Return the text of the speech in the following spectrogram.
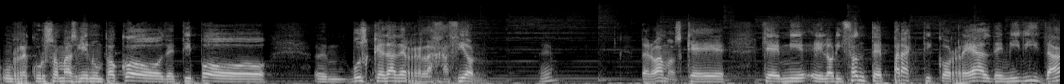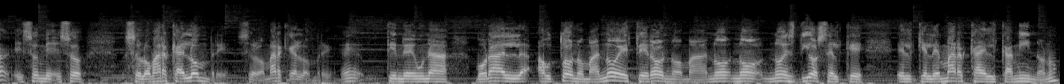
un recurso más bien un poco de tipo búsqueda de relajación. ¿eh? Pero vamos, que, el horizonte práctico, real de mi vida, eso, eso se lo marca el hombre, se lo marca el hombre. ¿eh? Tiene una moral autónoma, no heterónoma, no, no, no es Dios el que, el que le marca el camino, ¿no?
